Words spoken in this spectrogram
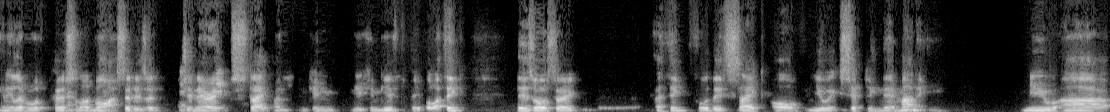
any level of personal advice. That is a generic statement you can you can give to people. I think there's also I think for the sake of you accepting their money, you are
